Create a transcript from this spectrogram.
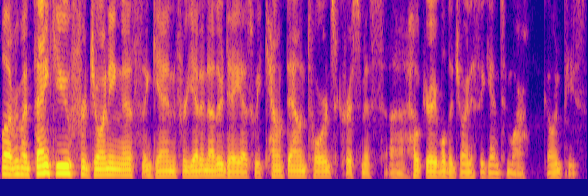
Well, everyone, thank you for joining us again for yet another day as we count down towards Christmas. I uh, hope you're able to join us again tomorrow. Go in peace.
